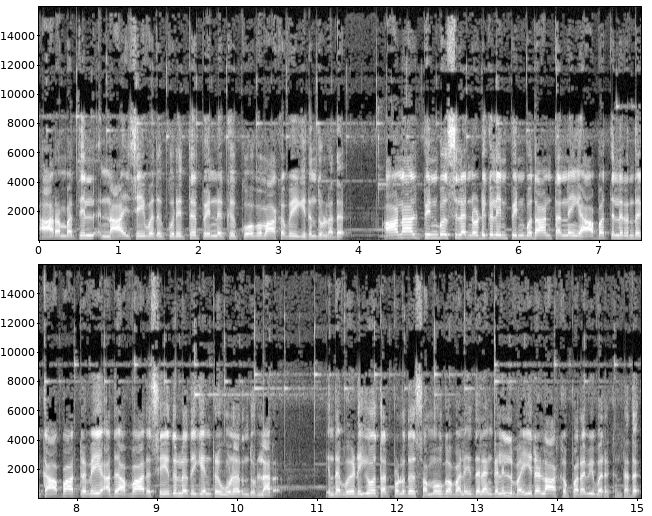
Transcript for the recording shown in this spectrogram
ஆரம்பத்தில் நாய் செய்வது குறித்து பெண்ணுக்கு கோபமாகவே இருந்துள்ளது. ஆனால் பின்பு சில நொடிகளின் பின்புதான் தன்னை ஆபத்திலிருந்து காப்பாற்றவே அது அவ்வாறு செய்துள்ளது என்று உணர்ந்துள்ளார். இந்த வீடியோ தற்பொழுது சமூக வலைதளங்களில் வைரலாக பரவி வருகின்றது.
